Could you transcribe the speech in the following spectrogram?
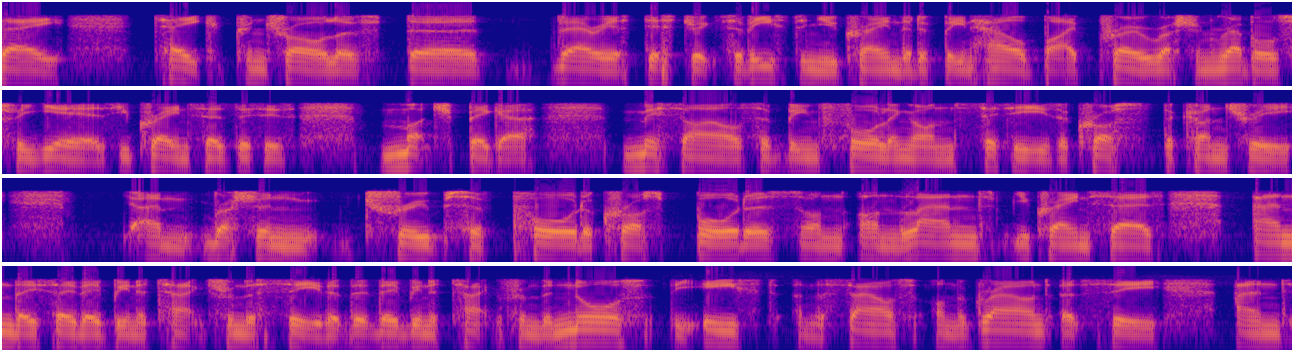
say take control of the various districts of eastern Ukraine that have been held by pro Russian rebels for years. Ukraine says this is much bigger. Missiles have been falling on cities across the country um, Russian troops have poured across borders on, on land, Ukraine says, and they say they've been attacked from the sea, that they've been attacked from the north, the east, and the south, on the ground, at sea, and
